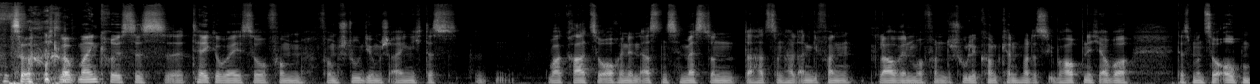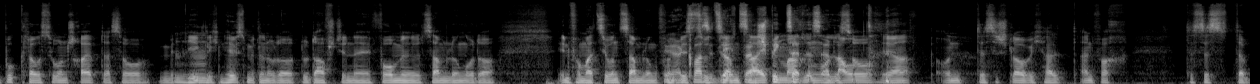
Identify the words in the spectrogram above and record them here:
So. Ich glaube, mein größtes äh, Takeaway so vom, vom Studium ist eigentlich, das äh, war gerade so auch in den ersten Semestern, da hat es dann halt angefangen, klar, wenn man von der Schule kommt, kennt man das überhaupt nicht, aber dass man so Open-Book-Klausuren schreibt, also mit jeglichen Hilfsmitteln oder du darfst dir eine Formelsammlung oder Informationssammlung von Ja, bis zu zehn Seiten machen ist oder so. erlaubt. Ja, und das ist, glaube ich, halt einfach, dass das da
